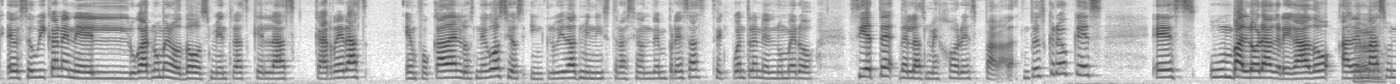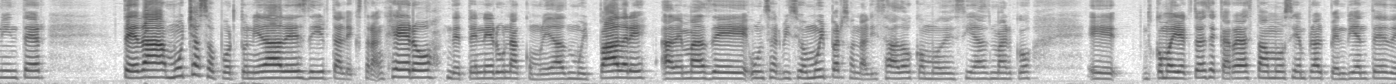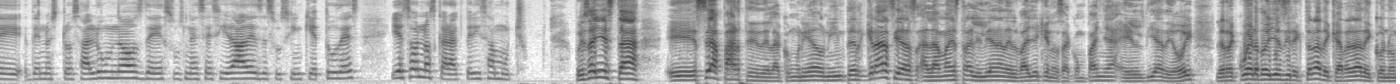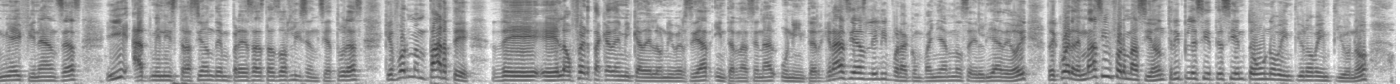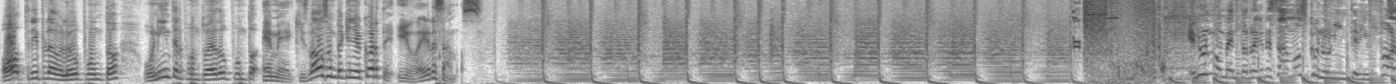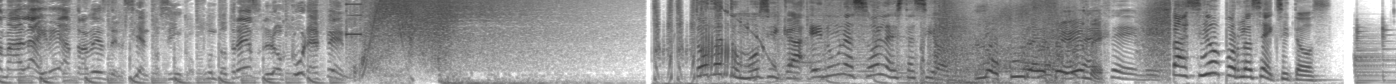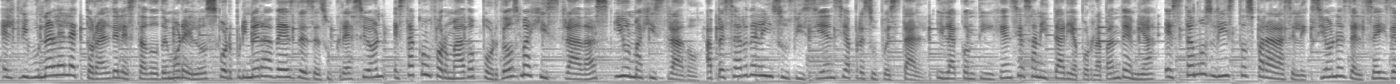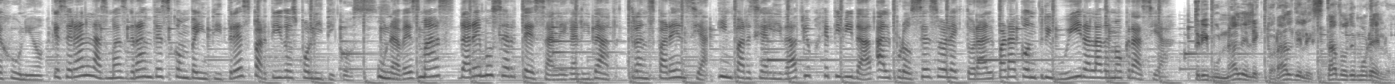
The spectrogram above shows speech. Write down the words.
eh, se ubican en el lugar número dos, mientras que las carreras enfocada en los negocios, incluida administración de empresas, se encuentra en el número 7 de las mejores pagadas. Entonces creo que es, es un valor agregado. Además, Claro. un Inter te da muchas oportunidades de irte al extranjero, de tener una comunidad muy padre, además de un servicio muy personalizado, como decías, Marco. Eh, como directores de carrera estamos siempre al pendiente de, de nuestros alumnos, de sus necesidades, de sus inquietudes, y eso nos caracteriza mucho. Pues ahí está, eh, sea parte de la comunidad Uninter. Gracias a la maestra Liliana del Valle que nos acompaña el día de hoy. Le recuerdo, ella es directora de carrera de Economía y Finanzas y Administración de Empresas, estas dos licenciaturas que forman parte de eh, la oferta académica de la Universidad Internacional Uninter. Gracias Lili por acompañarnos el día de hoy. Recuerden, más información 777-101-2121 o www.uninter.edu.mx. Vamos a un pequeño corte y regresamos. En un momento regresamos con un Interinforma al aire a través del 105.3 Locura FM. tu música en una sola estación. Locura FM. FM. Pasión por los éxitos. El Tribunal Electoral del Estado de Morelos, por primera vez desde su creación, está conformado por dos magistradas y un magistrado. A pesar de la insuficiencia presupuestal y la contingencia sanitaria por la pandemia, estamos listos para las elecciones del 6 de junio, que serán las más grandes con 23 partidos políticos. Una vez más, daremos certeza, legalidad, transparencia, imparcialidad y objetividad al proceso electoral para contribuir a la democracia. Tribunal Electoral del Estado de Morelos.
